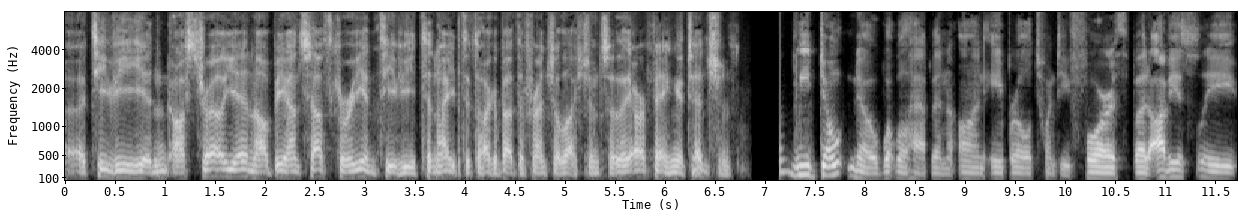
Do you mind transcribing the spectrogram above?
TV in Australia, and I'll be on South Korean TV tonight to talk about the French election. So they are paying attention we don't know what will happen on April 24th, but obviously,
